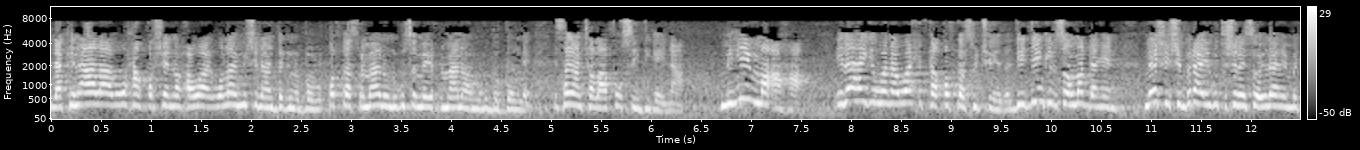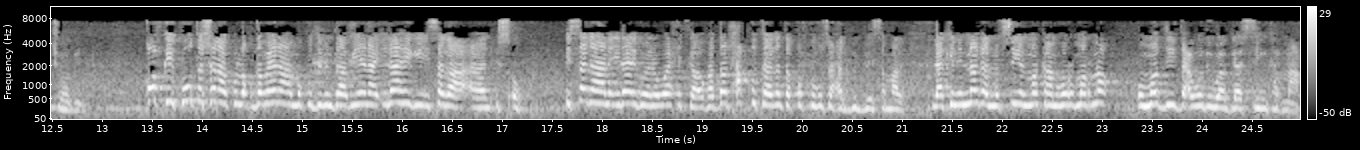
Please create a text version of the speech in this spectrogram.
laakiin aalaaba waxaan qorshayna waxaa waaye wallahi mishin aan degno bal qofkaas xumaanuu nagu sameeyey xumaan aan ugu bedelne isagaan jalaafo u sii dhigaynaa muhiim ma aha. Ilaahayga wanaa waaxidkaa qofkaas u jeeda. Diidiinkii sooma dhahin meeshii shimbiraha igu tashanaysa oo ilaahay ma joogin. Qofkii kuu tashanaya ku laqdabaynaya ama ku dibindaabiyeynaya ilaahaygii isagaa aan is og. Isagaana ilaahayga wanaa waaxidkaa og. Haddaad xaq ku taagantahay qofka ku soo xadgudbaysa male laakiin innaga nafsiyan markaan horumarno ummaddii dacwadii waa gaarsiin karnaa.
